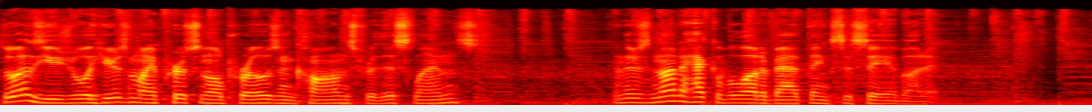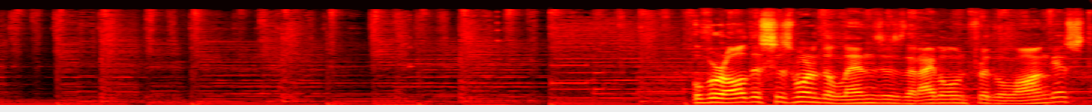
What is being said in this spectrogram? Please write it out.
So as usual, here's my personal pros and cons for this lens. And there's not a heck of a lot of bad things to say about it. Overall, this is one of the lenses that I've owned for the longest,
